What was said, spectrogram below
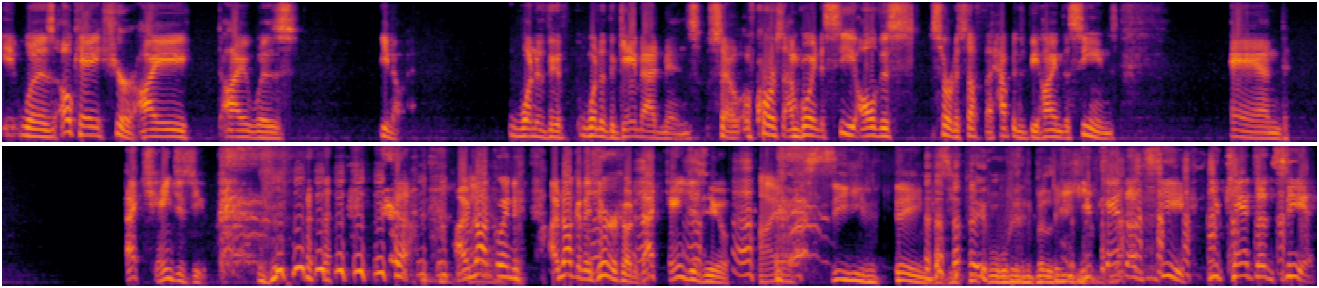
it was okay. Sure, I I was, you know, one of the one of the game admins. So of course, I'm going to see all this sort of stuff that happens behind the scenes, and that changes you. I'm not going to. I'm not going to sugarcoat it. That changes you. I have seen things you people wouldn't believe. You can't unsee. You can't unsee it.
